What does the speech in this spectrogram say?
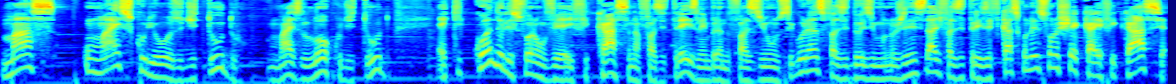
Mas o mais curioso de tudo, o mais louco de tudo, é que quando eles foram ver a eficácia na fase 3, lembrando fase 1 segurança, fase 2 imunogenicidade, fase 3 eficácia, quando eles foram checar a eficácia,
